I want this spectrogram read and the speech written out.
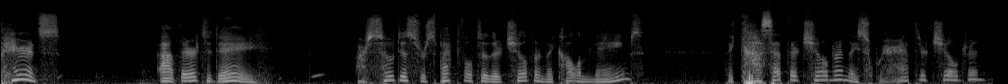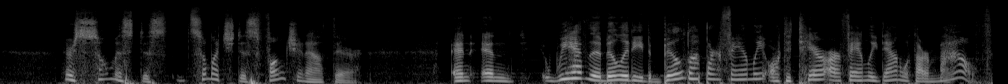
parents out there today are so disrespectful to their children. They call them names. They cuss at their children. They swear at their children. There's so much dis- so much dysfunction out there. And and we have the ability to build up our family or to tear our family down with our mouth.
